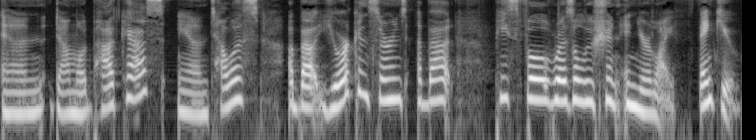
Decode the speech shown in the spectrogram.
and download podcasts, and tell us about your concerns about peaceful resolution in your life. Thank you.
